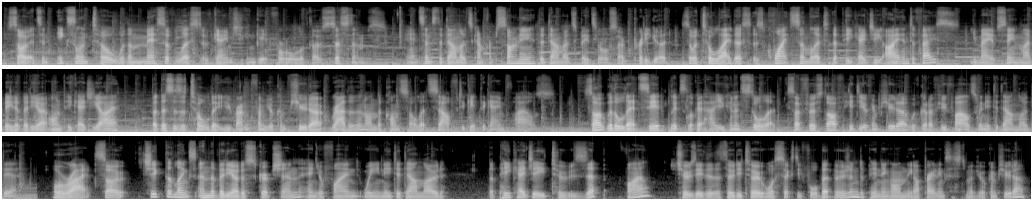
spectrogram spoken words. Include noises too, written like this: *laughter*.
So it's an excellent tool with a massive list of games you can get for all of those systems. And since the downloads come from Sony, the download speeds are also pretty good. So a tool like this is quite similar to the PKGI interface. You may have seen my Vita video on PKGI, but this is a tool that you run from your computer rather than on the console itself to get the game files. So with all that said, let's look at how you can install it. So first off, head to your computer, we've got a few files we need to download there. Alright, so check the links in the video description and you'll find where you need to download the PKG2zip file. Choose either the 32 or 64-bit version depending on the operating system of your computer.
